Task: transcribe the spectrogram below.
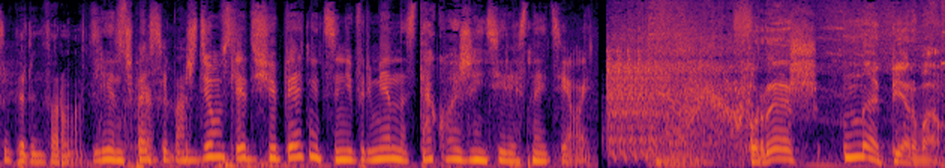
супер информацию. Леночка, Спасибо. ждем следующую пятницу непременно с такой же интересной темой. Фреш на первом.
